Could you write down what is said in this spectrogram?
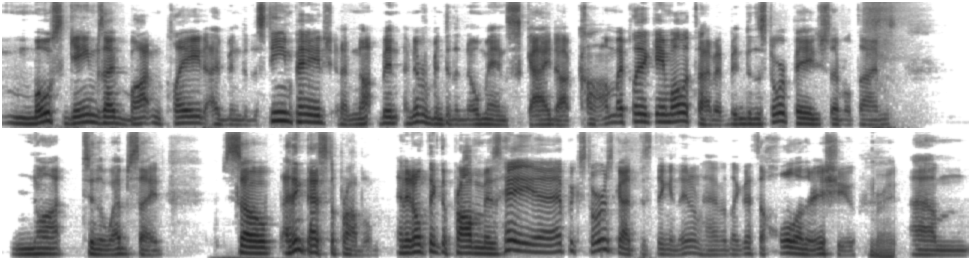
Most games I've bought and played, I've been to the Steam page, and I've not been. I've never been to the No Man's Sky.com. I play a game all the time. I've been to the store page several times, not to the website. So I think that's the problem, and I don't think the problem is, hey, uh, Epic Store's got this thing and they don't have it. Like that's a whole other issue. Right. Um,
